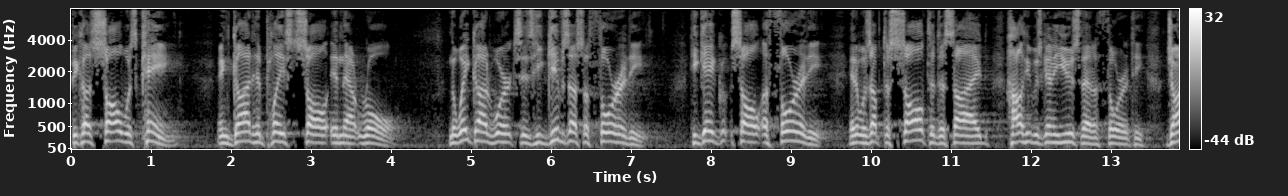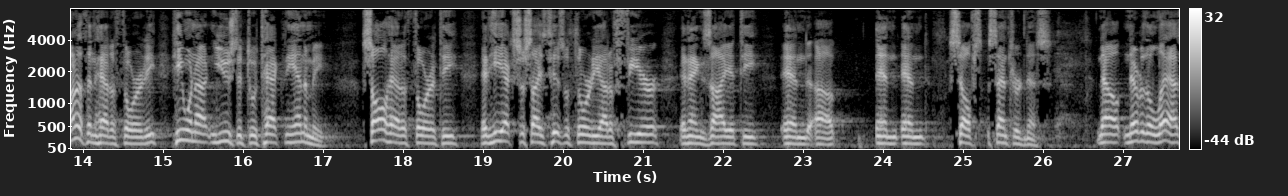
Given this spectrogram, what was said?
because Saul was king, and God had placed Saul in that role. And the way God works is he gives us authority. He gave Saul authority, and it was up to Saul to decide how he was going to use that authority. Jonathan had authority, he went out and used it to attack the enemy. Saul had authority, and he exercised his authority out of fear and anxiety and, uh, and, and self centeredness. Now, nevertheless,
